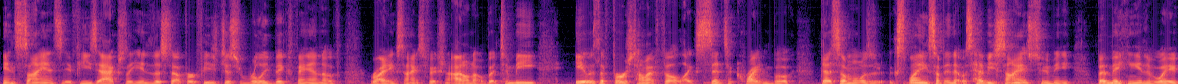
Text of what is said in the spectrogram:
in science, if he's actually into this stuff or if he's just a really big fan of writing science fiction. I don't know. But to me, it was the first time I felt like since a Crichton book that someone was explaining something that was heavy science to me, but making it in a way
